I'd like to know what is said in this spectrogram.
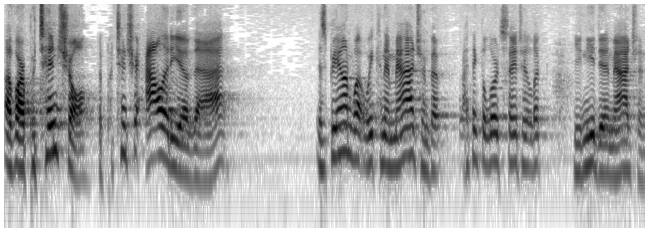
of our potential, the potentiality of that, is beyond what we can imagine. But I think the Lord's saying to you, look, you need to imagine.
